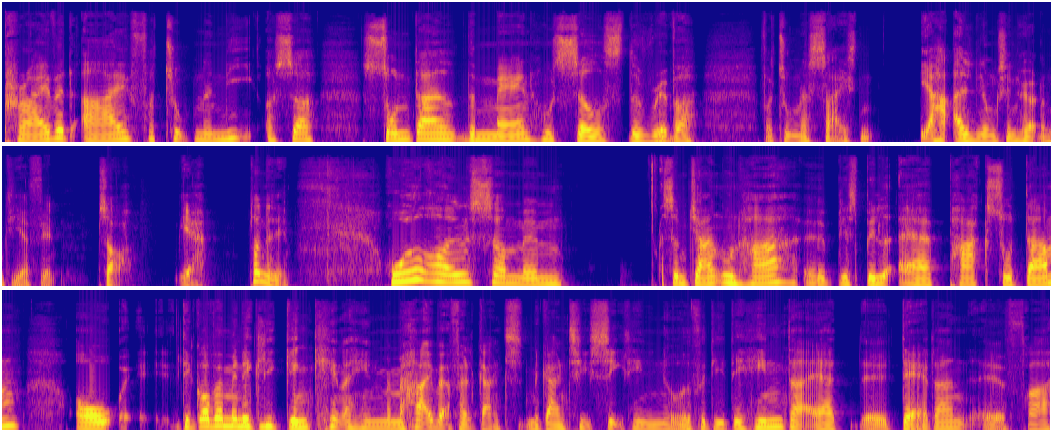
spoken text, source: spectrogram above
Private Eye fra 2009, og så Sundial The Man Who Sells the River fra 2016. Jeg har aldrig nogensinde hørt om de her film. Så ja, sådan er det. Hovedrollen som øhm, som Jang Un-ha øh, bliver spillet af Park Sodam, og øh, det kan godt være, at man ikke lige genkender hende, men man har i hvert fald garanti, med garanti set hende i noget, fordi det er hende, der er øh, datteren øh, fra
